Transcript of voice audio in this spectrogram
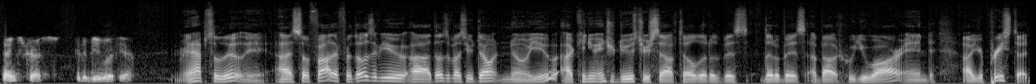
Thanks, Chris. Good to be with you. Absolutely. Uh, so, Father, for those of you, uh, those of us who don't know you, uh, can you introduce yourself? Tell a little bit, little bit about who you are and uh, your priesthood.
